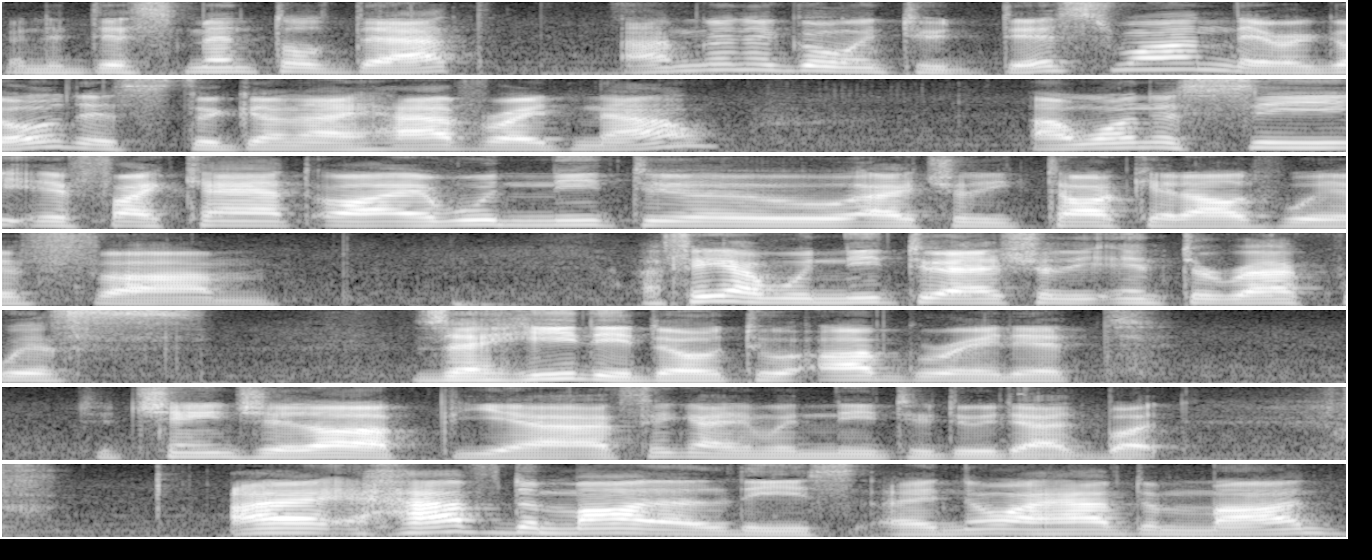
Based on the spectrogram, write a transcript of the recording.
Gonna dismantle that. I'm gonna go into this one. There we go. This is the gun I have right now. I want to see if I can't, or I would need to actually talk it out with, um, I think I would need to actually interact with Zahedi though to upgrade it, to change it up. Yeah, I think I would need to do that, but I have the mod at least. I know I have the mod,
